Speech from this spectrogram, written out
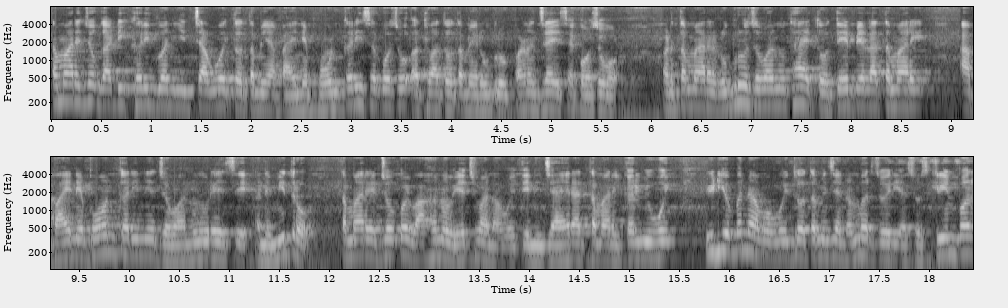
તમારે જો ગાડી ખરીદવાની ઈચ્છા હોય તો તમે આ ભાઈને ફોન કરી શકો છો અથવા તો તમે રૂબરૂ પણ જઈ શકો છો. પણ તમારે રૂબરૂ જવાનું થાય તો તે પહેલાં તમારે આ ભાઈને ફોન કરીને જવાનું રહેશે. અને મિત્રો, તમારે જો કોઈ વાહનો વેચવાના હોય, તેની જાહેરાત તમારે કરવી હોય, વીડિયો બનાવવો હોય, તો તમે જે નંબર જોઈ રહ્યા છો સ્ક્રીન પર,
